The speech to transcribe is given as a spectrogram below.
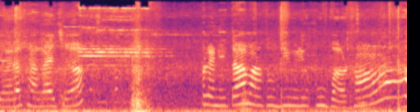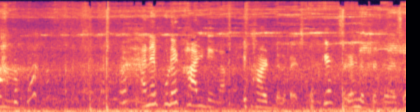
याला सांगायचं प्रणिता मला तुझी व्हिडिओ खूप आवडते. आणि पुढे खाली दिला एक हार्ट द्यायला पाहिजे. ओके? सगळ्यांनी लक्षात ठेवायचं.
